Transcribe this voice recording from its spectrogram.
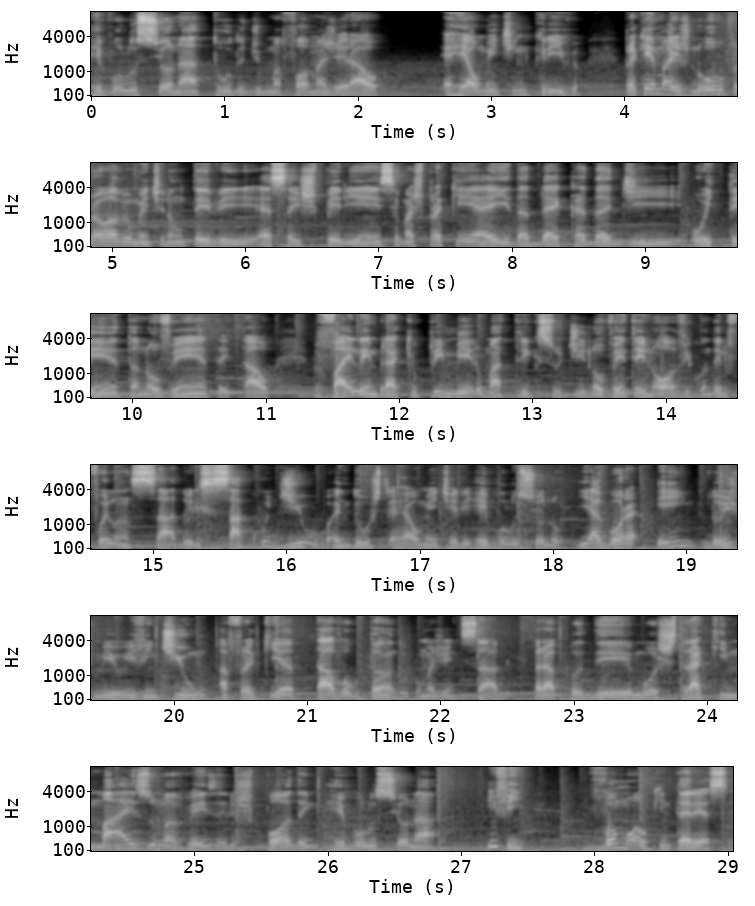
revolucionar tudo de uma forma geral. É realmente incrível. Para quem é mais novo, provavelmente não teve essa experiência, mas para quem é aí da década de 80, 90 e tal, vai lembrar que o primeiro Matrix, de 99, quando ele foi lançado, ele sacudiu a indústria, realmente ele revolucionou. E agora em 2021, a franquia tá voltando, como a gente sabe, para poder mostrar que mais uma vez eles podem revolucionar. Enfim, vamos ao que interessa.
